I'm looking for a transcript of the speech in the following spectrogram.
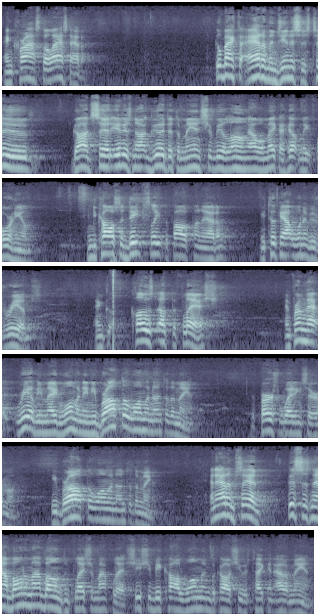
and Christ, the last Adam. Go back to Adam in Genesis 2. God said, It is not good that the man should be alone. I will make a helpmeet for him. And he caused a deep sleep to fall upon Adam. He took out one of his ribs and closed up the flesh. And from that rib he made woman, and he brought the woman unto the man. The first wedding ceremony. He brought the woman unto the man. And Adam said, This is now bone of my bones and flesh of my flesh. She should be called woman because she was taken out of man.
